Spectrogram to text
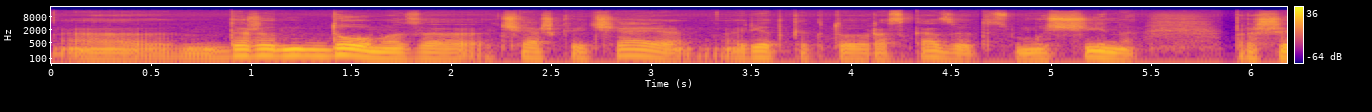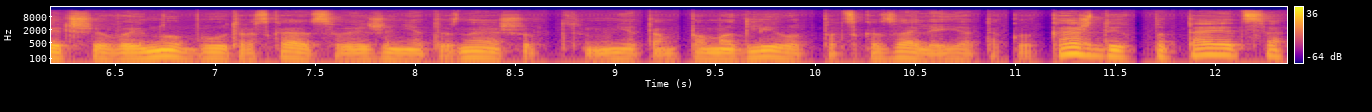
Даже дома за чашкой чая редко кто рассказывает, мужчина, прошедший войну, будет рассказывать своей жене, ты знаешь, вот мне там помогли, вот подсказали, я такой. Каждый пытается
